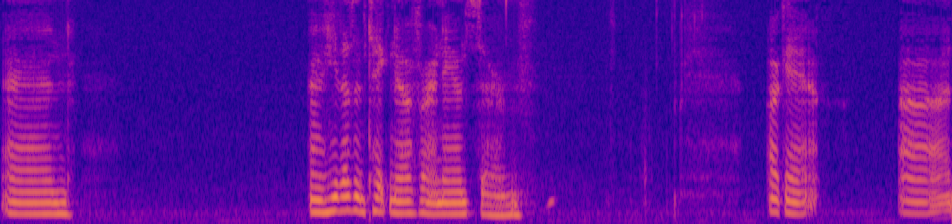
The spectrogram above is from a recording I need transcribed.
and and he doesn't take no for an answer. Okay, uh,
